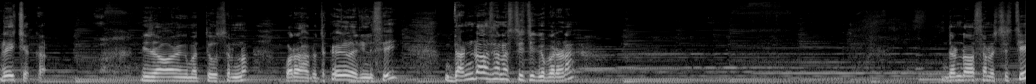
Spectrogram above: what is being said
ರೇಚಕ. ನಿಧಾನವಾಗಿ ಮತ್ತೆ ಉಸಿರನ್ನು ಹೊರ ಹಾಕುತ್ತೆ ಕೈಗಳ ನಿಲ್ಲಿಸಿ ದಂಡಾಸನ ಸ್ಥಿತಿಗೆ ಬರೋಣ. ದಂಡಾಸನ ಸ್ಥಿತಿ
